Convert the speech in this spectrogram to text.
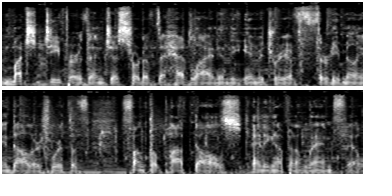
much deeper than just sort of the headline and the imagery of $30 million worth of Funko Pop dolls ending up in a landfill.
